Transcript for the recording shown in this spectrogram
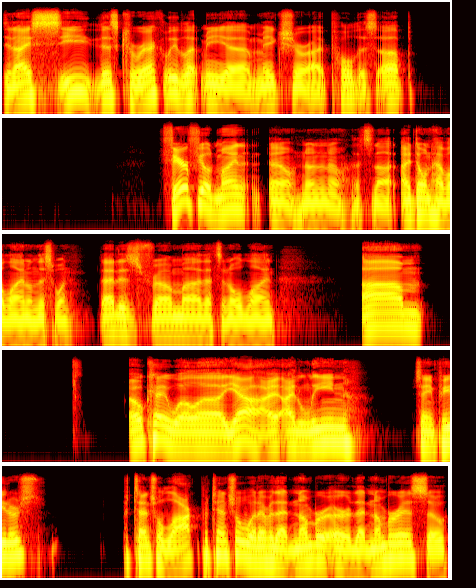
Did I see this correctly? Let me uh, make sure I pull this up. Fairfield mine. No, no, no, no. That's not. I don't have a line on this one. That is from. Uh, that's an old line. Um. Okay. Well. Uh. Yeah. I. I lean St. Peter's potential lock potential, whatever that number or that number is. So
